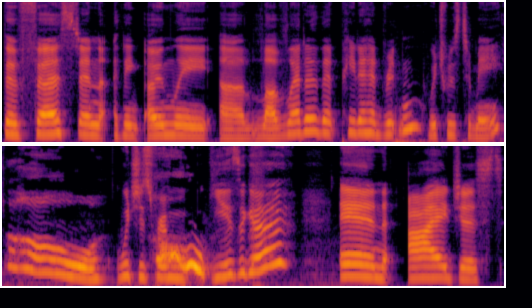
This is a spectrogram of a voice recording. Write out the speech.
the first and I think only uh, love letter that Peter had written, which was to me oh, which is from Oh. years ago. And I just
